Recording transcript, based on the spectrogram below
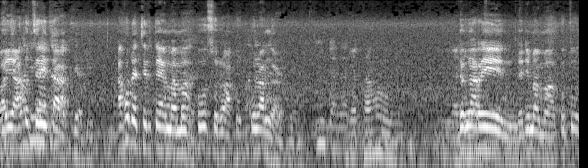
Oh iya, aku cerita. aku udah cerita yang mama aku suruh aku pulang nggak? Nggak tahu. dengerin. Jadi mama aku tuh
